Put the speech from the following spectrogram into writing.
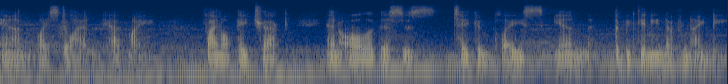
and I still hadn't had my final paycheck. And all of this has taken place in the beginning of 90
